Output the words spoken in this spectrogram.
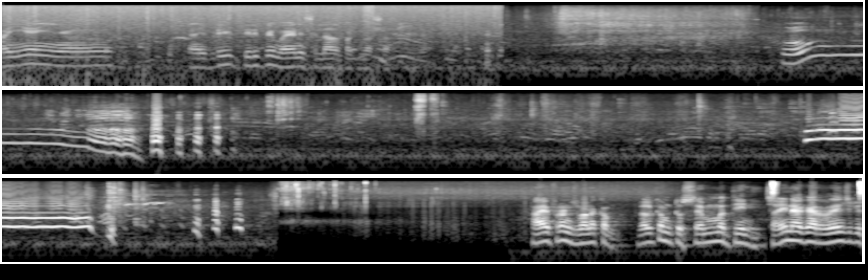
ஐயோ நான் இப்படி திருப்பி மயனிஸ் இல்லாத பக்கம் சார் ஓ. ஹாய் ஃப்ரெண்ட்ஸ் வணக்கம். வெல்கம் டு செம்ம தீனி. சைனாக்கார ரேஞ்சுக்கு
